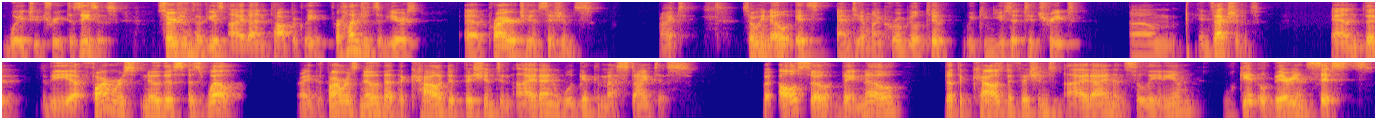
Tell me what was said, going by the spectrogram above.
way to treat diseases. Surgeons have used iodine topically for hundreds of years uh, prior to incisions, right? So we know it's antimicrobial too. We can use it to treat um, infections. And the, the uh, farmers know this as well right? The farmers know that the cow deficient in iodine will get the mastitis. But also, they know that the cows deficient in iodine and selenium will get ovarian cysts.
